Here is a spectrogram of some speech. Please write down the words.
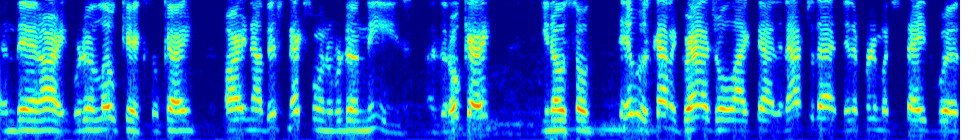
and then all right, we're doing low kicks. Okay, all right, now this next one we're doing knees. I said, okay, you know, so it was kind of gradual like that. And after that, then it pretty much stayed with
